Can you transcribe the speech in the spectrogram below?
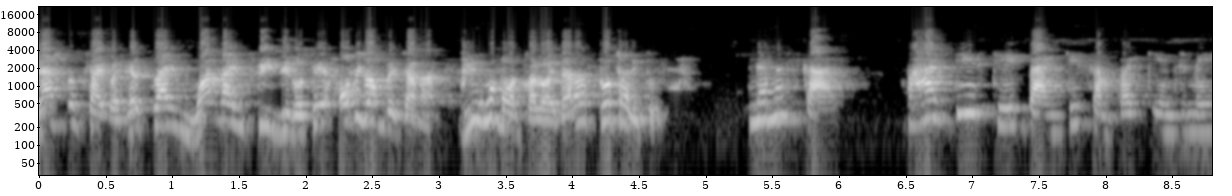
national cyber helpline one nine three জিরোতে অবিলম্বে জানান গৃহ মন্ত্রণালয় দ্বারা প্রচারিত नमस्कार भारतीय स्टेट बैंक के संपर्क केंद्र में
